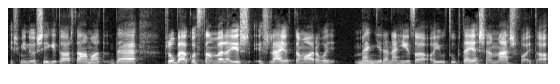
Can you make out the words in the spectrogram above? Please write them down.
és minőségi tartalmat, de próbálkoztam vele, és, és rájöttem arra, hogy mennyire nehéz a, a YouTube, teljesen másfajta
